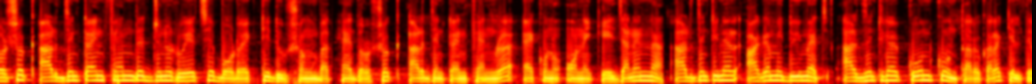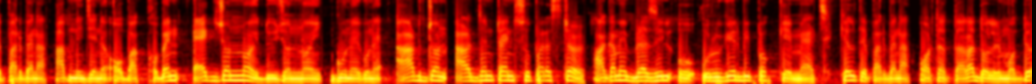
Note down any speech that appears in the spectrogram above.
দর্শক, আর্জেন্টাইন ফ্যানদের জন্য রয়েছে বড় একটি দুঃসংবাদ। হ্যাঁ দর্শক, আর্জেন্টাইন ফ্যানরা এখনও অনেকেই জানেন না আর্জেন্টিনার আগামী দুই ম্যাচ আর্জেন্টিনার কোন কোন তারকারা খেলতে পারবে না। আপনি জেনে অবাক হবেন, একজন নয়, দুইজন নয়, গুনে গুনে আটজন আর্জেন্টাইন সুপারস্টার আগামী ব্রাজিল ও উরুগের বিপক্ষে ম্যাচ খেলতে পারবে না, অর্থাৎ তারা দলের মধ্যে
